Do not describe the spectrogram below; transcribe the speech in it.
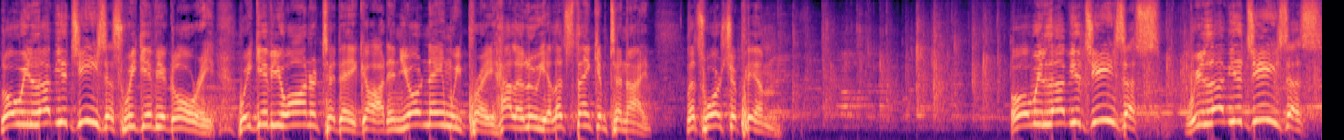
Lord, we love you, Jesus. We give you glory. We give you honor today, God. In your name we pray. Hallelujah. Let's thank him tonight. Let's worship him. Oh, we love you, Jesus. We love you, Jesus.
